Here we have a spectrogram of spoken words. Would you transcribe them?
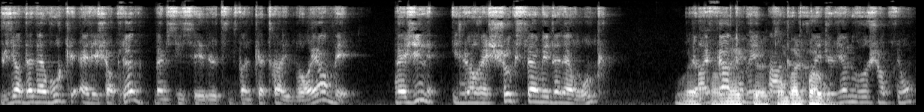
je veux dire, Dana Brooke, elle est championne, même si c'est le titre 24 heures, il vaut rien, mais imagine, il aurait choc-slamé Dana Brooke, Ouais, il aurait fait un tournée, euh, un, deux, trois, il devient nouveau champion.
